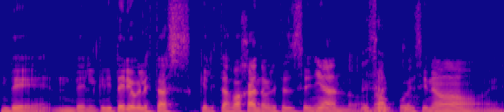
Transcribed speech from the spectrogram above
de- del criterio que le estás que le estás bajando, que le estás enseñando. Exacto. Porque si no... eh,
